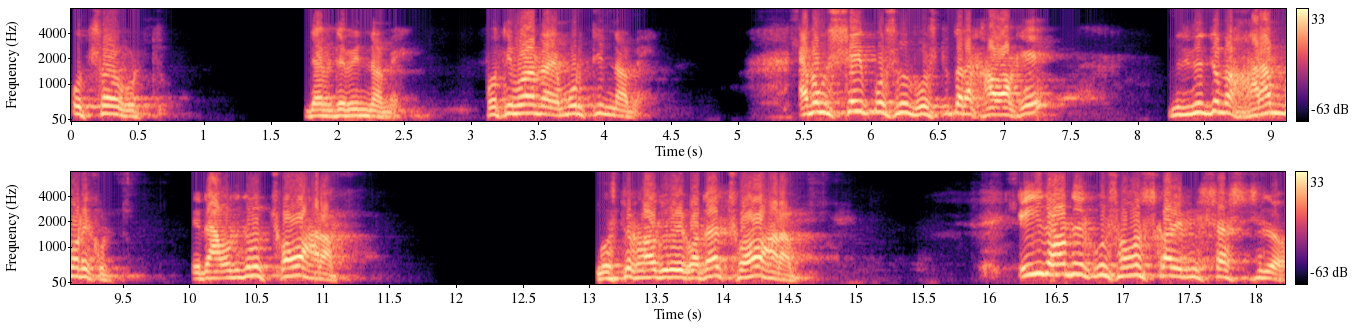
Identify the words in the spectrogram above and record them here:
উৎসর্গ করত দেবদেবীর নামে প্রতিমা নামে, মূর্তির নামে। এবং সেই পশুর বস্তু তারা খাওয়াকে নিজেদের জন্য হারাম মনে করত এটা আমাদের জন্য ছ হারাম। গোষ্ঠ খাওয়া দূরের কথা, ছ হারাম। এই ধরনের কুসংস্কারে বিশ্বাস ছিল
